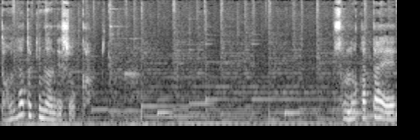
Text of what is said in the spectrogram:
どんな時なんでしょうか？その方へ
